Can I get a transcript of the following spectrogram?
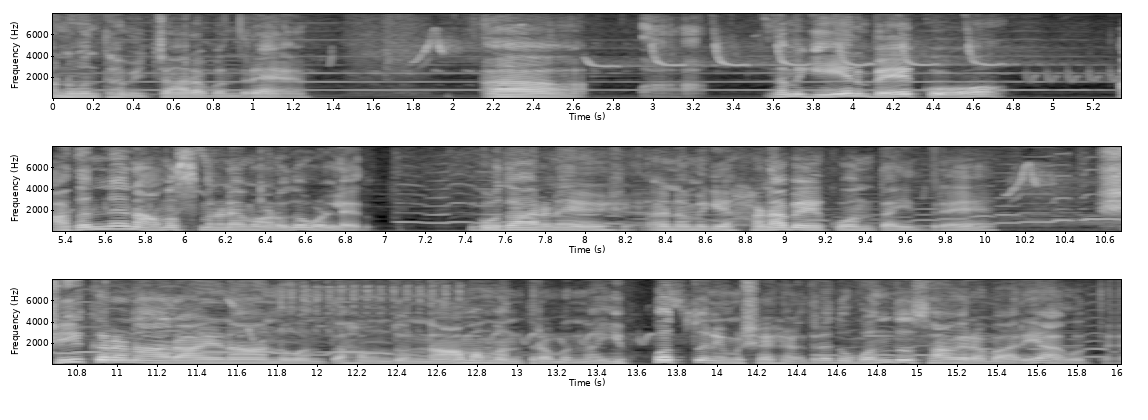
ಅನ್ನುವಂಥ ವಿಚಾರ ಬಂದರೆ ನಮಗೇನು ಬೇಕೋ ಅದನ್ನೇ ನಾಮಸ್ಮರಣೆ ಮಾಡೋದು ಒಳ್ಳೆಯದು ಈಗ ಉದಾಹರಣೆ, ನಮಗೆ ಹಣ ಬೇಕು ಅಂತ ಇದ್ದರೆ ಶ್ರೀಕರನಾರಾಯಣ ಅನ್ನುವಂತಹ ಒಂದು ನಾಮ ಮಂತ್ರವನ್ನು ಇಪ್ಪತ್ತು ನಿಮಿಷ ಹೇಳಿದ್ರೆ ಅದು ಒಂದು ಸಾವಿರ ಬಾರಿ ಆಗುತ್ತೆ.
